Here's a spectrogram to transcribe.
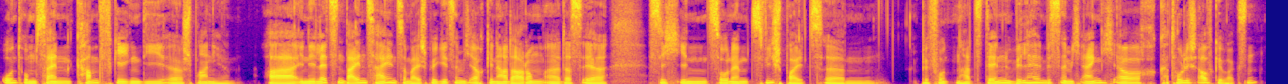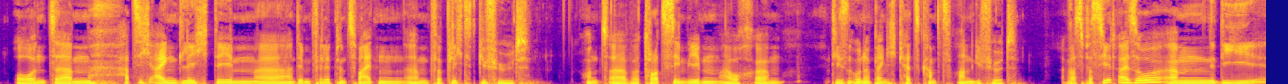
und um seinen Kampf gegen die äh, Spanier. Äh, in den letzten beiden Zeilen zum Beispiel geht es nämlich auch genau darum, äh, dass er sich in so einem Zwiespalt ähm, befunden hat. Denn Wilhelm ist nämlich eigentlich auch katholisch aufgewachsen und ähm, hat sich eigentlich dem, äh, dem Philipp II. Ähm, verpflichtet gefühlt und aber trotzdem eben auch ähm, diesen Unabhängigkeitskampf angeführt. Was passiert also? Ähm, die,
